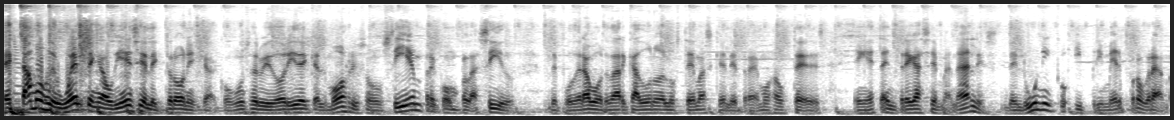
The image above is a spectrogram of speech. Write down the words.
Estamos de vuelta en audiencia electrónica con un servidor Idekel Morrison, siempre complacido de poder abordar cada uno de los temas que le traemos a ustedes en esta entrega semanales del único y primer programa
